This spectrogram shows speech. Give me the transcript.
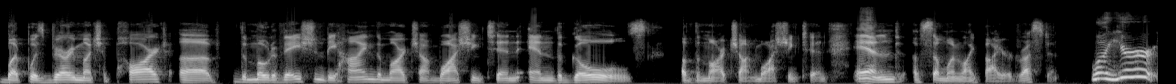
but was very much a part of the motivation behind the March on Washington and the goals of the March on Washington and of someone like Bayard Rustin. Well, your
